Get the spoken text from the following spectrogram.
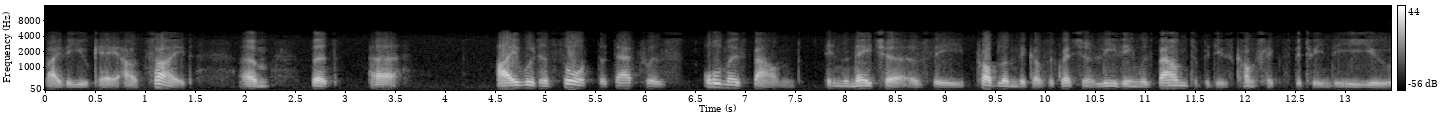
by the UK outside. Um, but uh, I would have thought that that was almost bound in the nature of the problem because the question of leaving was bound to produce conflicts between the EU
